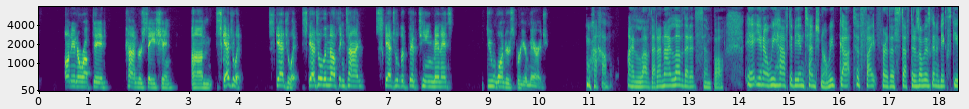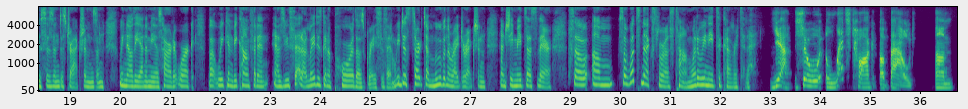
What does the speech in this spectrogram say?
uninterrupted conversation. Um, schedule it, schedule it, schedule the nothing time, schedule the 15 minutes, do wonders for your marriage. Wow. I love that. And I love that it's simple. It, you know, we have to be intentional. We've got to fight for this stuff. There's always going to be excuses and distractions. And we know the enemy is hard at work, but we can be confident, as you said, our lady's going to pour those graces in. We just start to move in the right direction and she meets us there. So, um, so what's next for us, Tom? What do we need to cover today? Yeah. So let's talk about, um,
